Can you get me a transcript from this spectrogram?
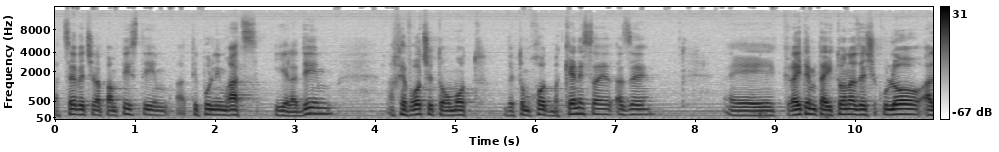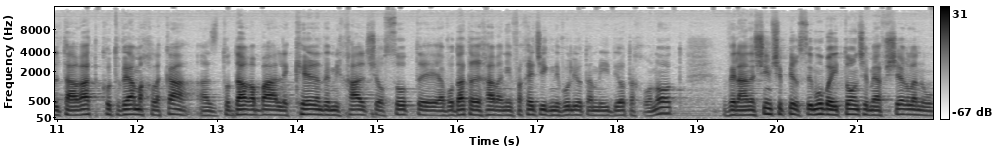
הצוות של הפמפיסטים, הטיפול נמרץ ילדים, החברות שתורמות ותומכות בכנס הזה. ראיתם את העיתון הזה שכולו על טהרת כותבי המחלקה, אז תודה רבה לקרן ומיכל שעושות עבודת עריכה ואני מפחד שיגנבו לי אותם מידיעות אחרונות ולאנשים שפרסמו בעיתון שמאפשר לנו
